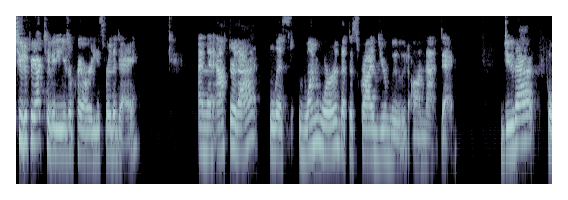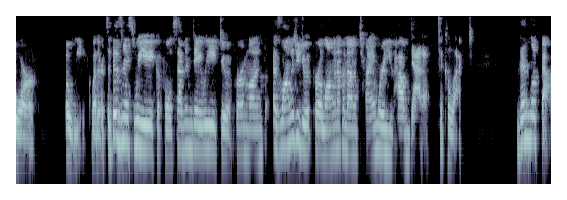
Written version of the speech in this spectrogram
two to three activities or priorities for the day and then after that, list one word that describes your mood on that day. Do that for a week, whether it's a business week, a full seven day week, do it for a month, as long as you do it for a long enough amount of time where you have data to collect. Then look back.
